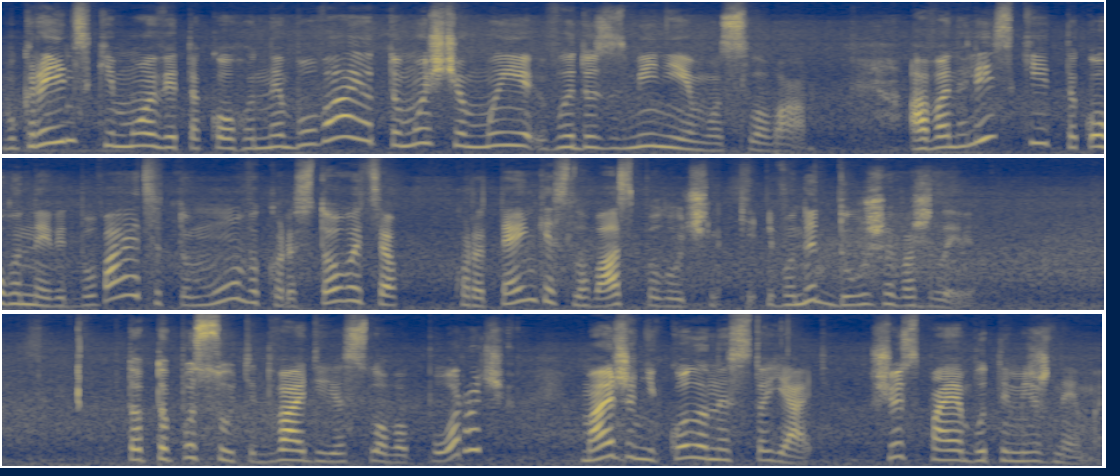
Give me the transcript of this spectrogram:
В українській мові такого не буває, тому що ми видозмінюємо слова. А в англійській такого не відбувається, тому використовуються коротенькі слова сполучники, і вони дуже важливі. Тобто, по суті, два дієслова поруч майже ніколи не стоять. Щось має бути між ними.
